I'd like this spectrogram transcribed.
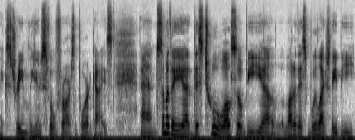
extremely useful for our support guys. And some of the uh, this tool will also be uh, a lot of this will actually be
